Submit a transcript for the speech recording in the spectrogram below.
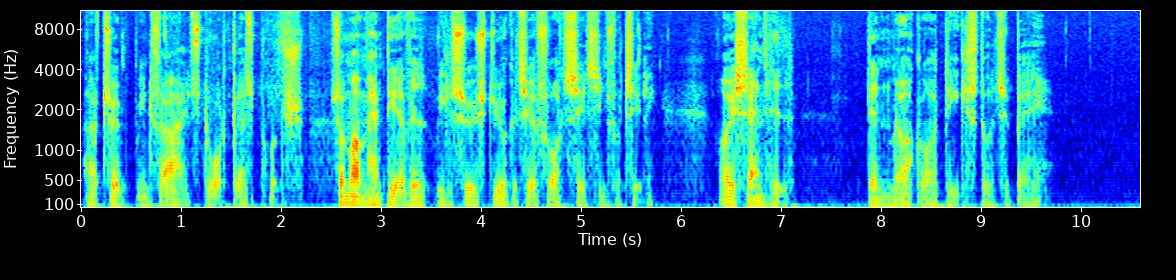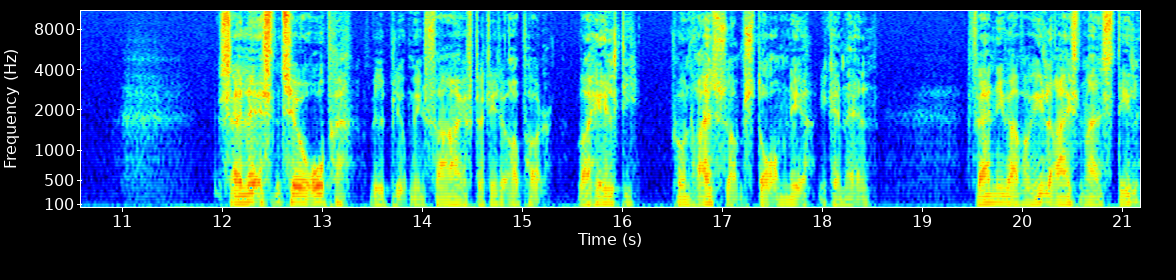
Har tømt min far et stort glas punch, som om han derved ville søge styrke til at fortsætte sin fortælling. Og i sandhed, den mørkere del stod tilbage. Sejladsen til Europa, vedblev min far efter dette ophold, var heldig på en redsom storm nær i kanalen. Fanny var på hele rejsen meget stille,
